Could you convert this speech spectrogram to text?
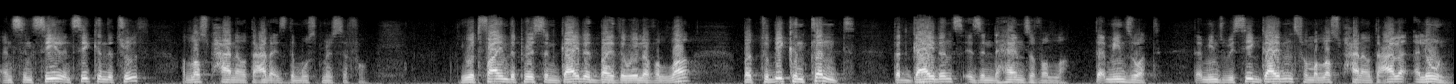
and sincere in seeking the truth, Allah subhanahu wa ta'ala is the most merciful. You would find the person guided by the will of Allah, but to be content that guidance is in the hands of Allah. That means what? That means we seek guidance from Allah subhanahu wa ta'ala alone.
